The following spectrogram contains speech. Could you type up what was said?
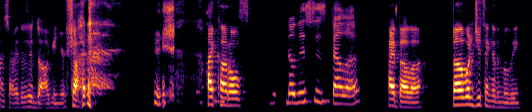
I'm sorry, there's a dog in your shot. Hi, Cuddles. No, this is Bella. Hi, Bella. Bella, what did you think of the movie?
